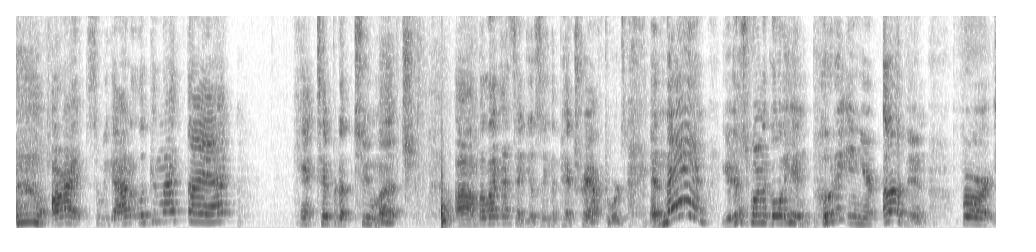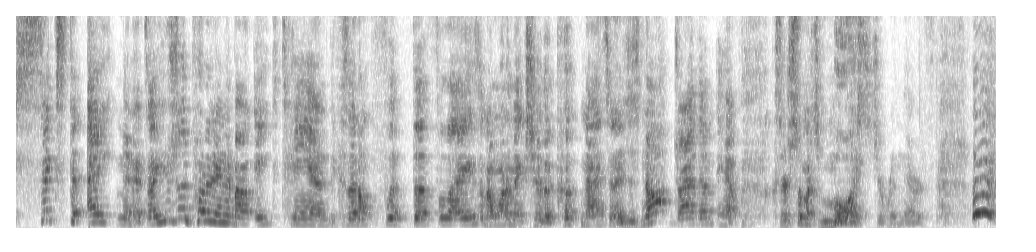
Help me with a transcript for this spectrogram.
Alright, so we got it looking like that. Can't tip it up too much. Um, but like I said, you'll see the picture afterwards. And then you just want to go ahead and put it in your oven for 6 to 8 minutes. I usually put it in about 8 to 10 because I don't flip the fillets and I want to make sure they're cooked nice and I just not dry them out because there's so much moisture in there. Uh,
